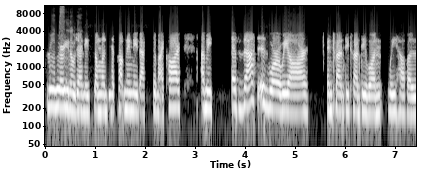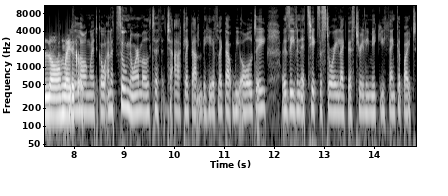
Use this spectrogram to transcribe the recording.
through here? You know, do I need someone to accompany me back to my car? I mean, if that is where we are in 2021, we have a long way to go. A long way to go, and it's so normal to to act like that and behave like that. We all do. As even it takes a story like this to really make you think about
